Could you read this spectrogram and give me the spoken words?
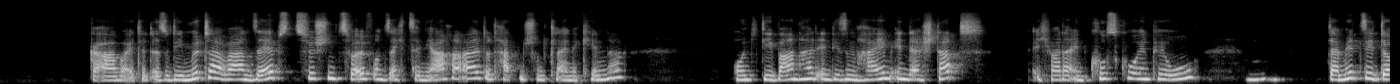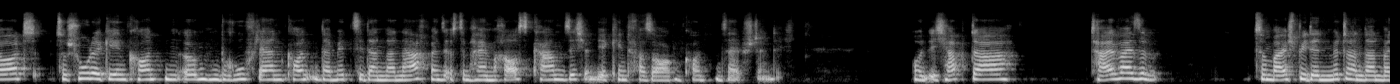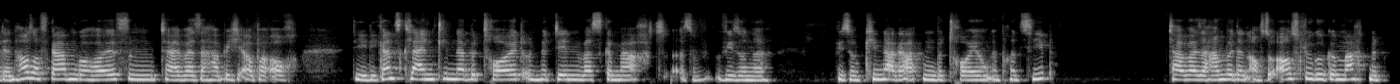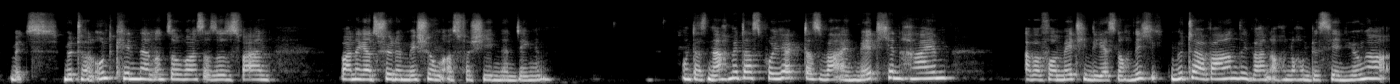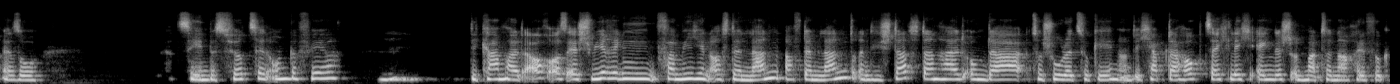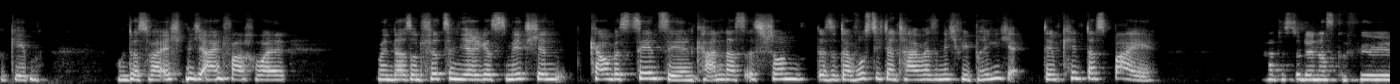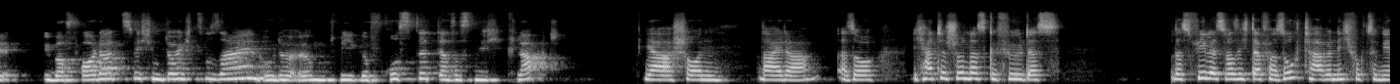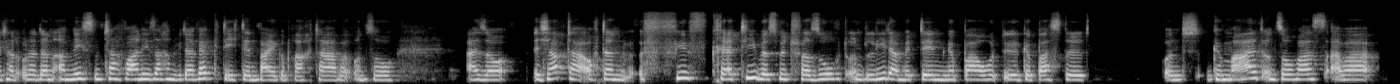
gearbeitet. Also die Mütter waren selbst zwischen 12 und 16 Jahre alt und hatten schon kleine Kinder. Und die waren halt in diesem Heim in der Stadt. Ich war da in Cusco in Peru. Mhm damit sie dort zur Schule gehen konnten, irgendeinen Beruf lernen konnten, damit sie dann danach, wenn sie aus dem Heim rauskamen, sich und ihr Kind versorgen konnten, selbstständig. Und ich habe da teilweise zum Beispiel den Müttern dann bei den Hausaufgaben geholfen, teilweise habe ich aber auch die, die ganz kleinen Kinder betreut und mit denen was gemacht, also wie so eine, wie so eine Kindergartenbetreuung im Prinzip. Teilweise haben wir dann auch so Ausflüge gemacht mit, mit Müttern und Kindern und sowas. Also das war, ein, war eine ganz schöne Mischung aus verschiedenen Dingen. Und das Nachmittagsprojekt, das war ein Mädchenheim, aber von Mädchen, die jetzt noch nicht Mütter waren, sie waren auch noch ein bisschen jünger, also 10 bis 14 ungefähr. Mhm die kam halt auch aus eher schwierigen Familien aus dem Land, auf dem Land in die Stadt dann halt, um da zur Schule zu gehen. Und ich habe da hauptsächlich Englisch und Mathe Nachhilfe gegeben. Und das war echt nicht einfach, weil wenn da so ein 14-jähriges Mädchen kaum bis 10 zählen kann, das ist schon, also da wusste ich dann teilweise nicht, wie bringe ich dem Kind das bei. Hattest du denn das Gefühl, überfordert zwischendurch zu sein oder irgendwie gefrustet, dass es nicht klappt? Ja, schon, leider. Also ich hatte schon das Gefühl, dass, dass vieles, was ich da versucht habe, nicht funktioniert hat. Oder dann am nächsten Tag waren die Sachen wieder weg, die ich denen beigebracht habe und so. Also ich habe da auch dann viel Kreatives mit versucht und Lieder mit denen gebaut, äh, gebastelt und gemalt und sowas. Aber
